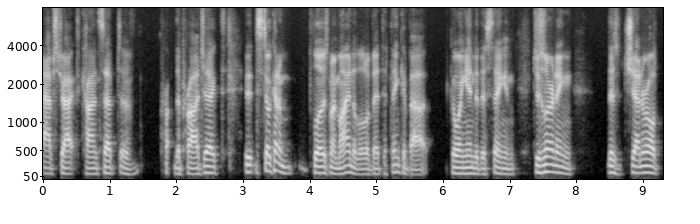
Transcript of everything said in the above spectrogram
abstract concept of the project, it still kind of blows my mind a little bit to think about going into this thing and just learning this general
